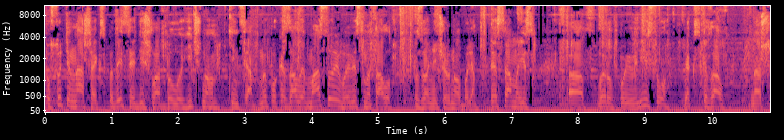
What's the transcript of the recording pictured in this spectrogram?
По суті, наша експедиція дійшла до логічного кінця. Ми показали масовий вивіз металу в зоні Чорнобиля. Те саме із е, вирубкою лісу, як сказав наш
